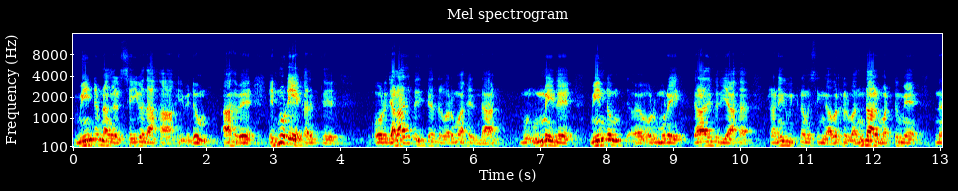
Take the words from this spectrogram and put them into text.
மீண்டும் நாங்கள் செய்வதாக ஆகிவிடும். ஆகவே என்னுடைய கருத்து ஒரு ஜனாதிபதி தேர்தல் வருமாக இருந்தால் உண்மையிலே மீண்டும் ஒரு முறை ஜனாதிபதியாக ரணில் விக்ரமசிங்க அவர்கள் வந்தால் மட்டுமே இந்த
